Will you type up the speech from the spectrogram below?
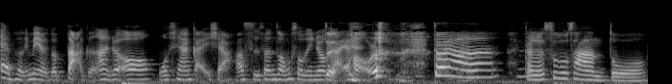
app 里面有个 bug，那你就哦，我现在改一下，然后十分钟说不定就改好了。对，对啊，感觉速度差很多。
